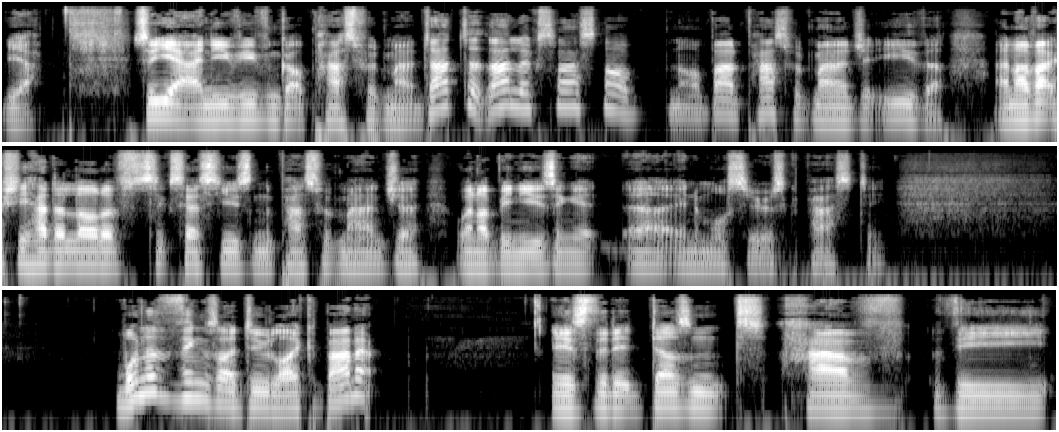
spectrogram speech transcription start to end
yeah. So yeah, and you've even got password manager. That, that, looks that's not not a bad password manager either. And I've actually had a lot of success using the password manager when I've been using it uh, in a more serious capacity. One of the things I do like about it is that it doesn't have the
